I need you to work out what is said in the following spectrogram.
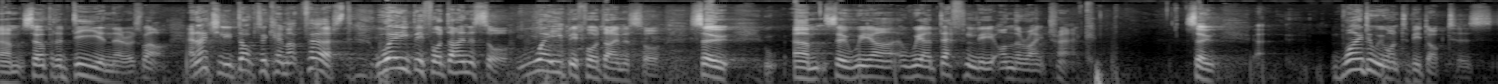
Um, so I put a D in there as well. And actually, Doctor came up first, way before Dinosaur, way before Dinosaur. So um, so we are, we are definitely on the right track. So, uh, why do we want to be doctors?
